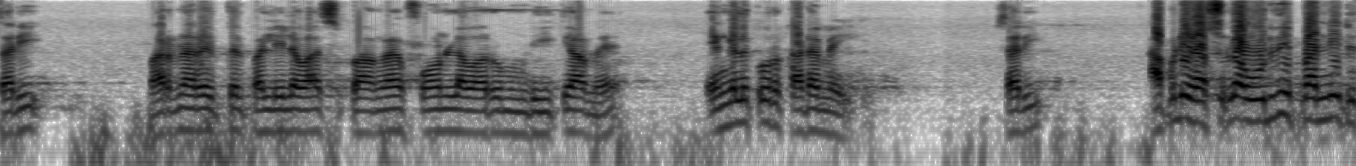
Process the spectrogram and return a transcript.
சரி மரணத்தில் பள்ளியில் வாசிப்பாங்க ஃபோனில் வரும் முடிக்காமல் எங்களுக்கு ஒரு கடமை. சரி அப்படி ரசுல்லா உறுதி பண்ணிட்டு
